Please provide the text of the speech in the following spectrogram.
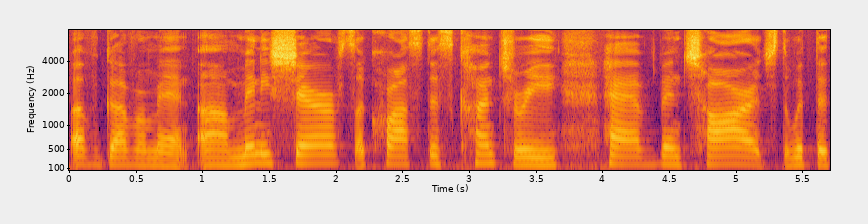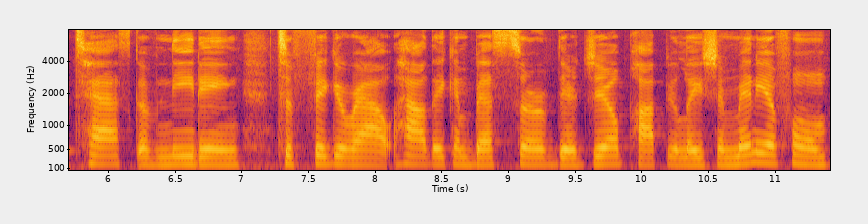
of government. Um, many sheriffs across this country have been charged with the task of needing to figure out how they can best serve their jail population, many of whom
